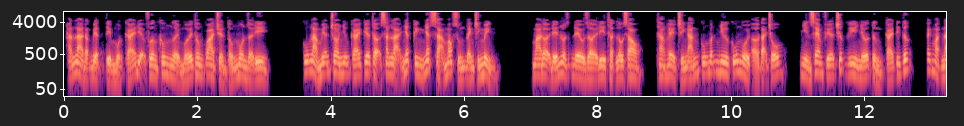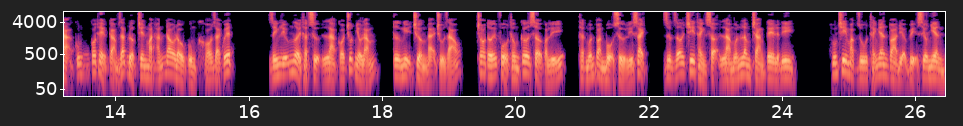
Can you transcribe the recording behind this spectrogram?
hắn là đặc biệt tìm một cái địa phương không người mới thông qua truyền thống môn rời đi. Cũng là miễn cho những cái kia thợ săn lại nhất kinh nhất xạ móc súng đánh chính mình mà đợi đến luật đều rời đi thật lâu sau thang hề chính án cũng vẫn như cũng ngồi ở tại chỗ, nhìn xem phía trước ghi nhớ từng cái tin tức, cách mặt nạ cũng có thể cảm giác được trên mặt hắn đau đầu cùng khó giải quyết. Dính liễu người thật sự là có chút nhiều lắm, từ nghị trưởng đại chủ giáo, cho tới phổ thông cơ sở quản lý, thật muốn toàn bộ xử lý sạch, rực rỡ chi thành sợ là muốn lâm tràng tê liệt đi. Húng chi mặc dù thánh nhân tòa địa vị siêu nhiên,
